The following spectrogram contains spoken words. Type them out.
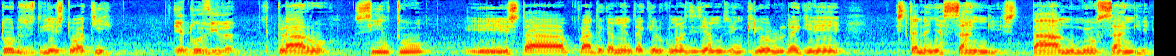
todos os dias estou aqui. É a tua vida. Claro, sinto e está praticamente aquilo que nós dizemos em crioulo da Guiné, está na minha sangue, está no meu sangue.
